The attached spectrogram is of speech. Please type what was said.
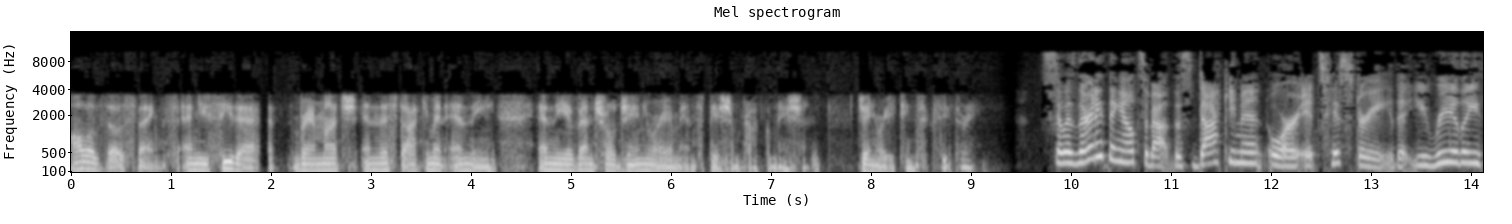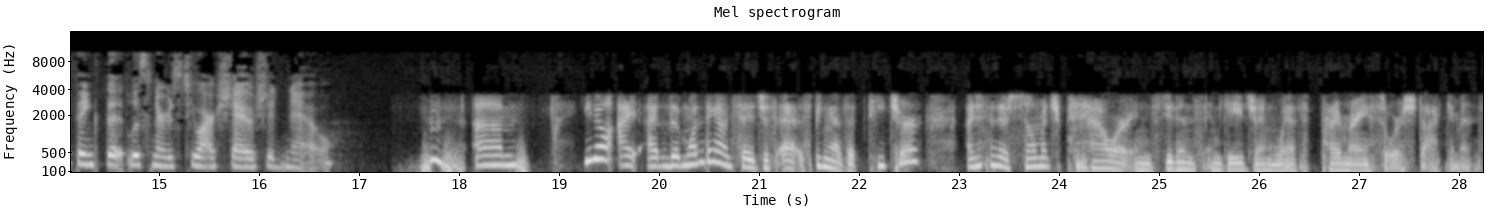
all of those things, and you see that very much in this document and the and the eventual January Emancipation Proclamation, January 1863. So is there anything else about this document or its history that you really think that listeners to our show should know? Hmm. Um, you know, I, I, the one thing I would say is just uh, speaking as a teacher, I just think there's so much power in students engaging with primary source documents.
